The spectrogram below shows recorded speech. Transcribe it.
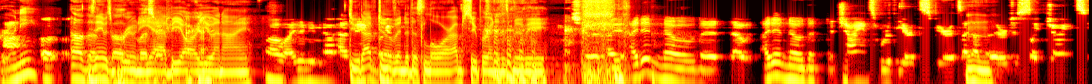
Bruni. Oh, Oh, the, His name is the Bruni. lizard. Yeah, B R U N I. oh, I didn't even know how. Dude, to I've dove into this lore. I'm super into this movie. I, I didn't know that, that. I didn't know that the giants were the earth spirits. I thought Mm. that they were just like giants.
